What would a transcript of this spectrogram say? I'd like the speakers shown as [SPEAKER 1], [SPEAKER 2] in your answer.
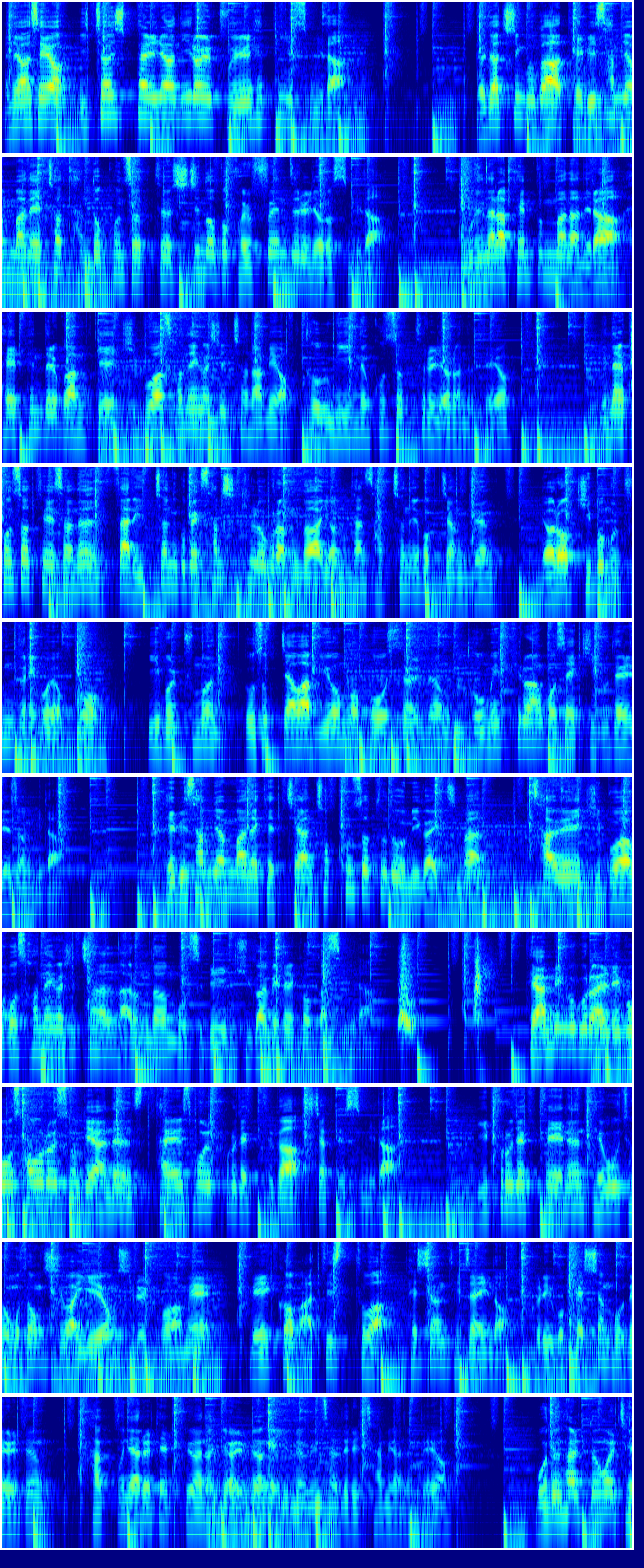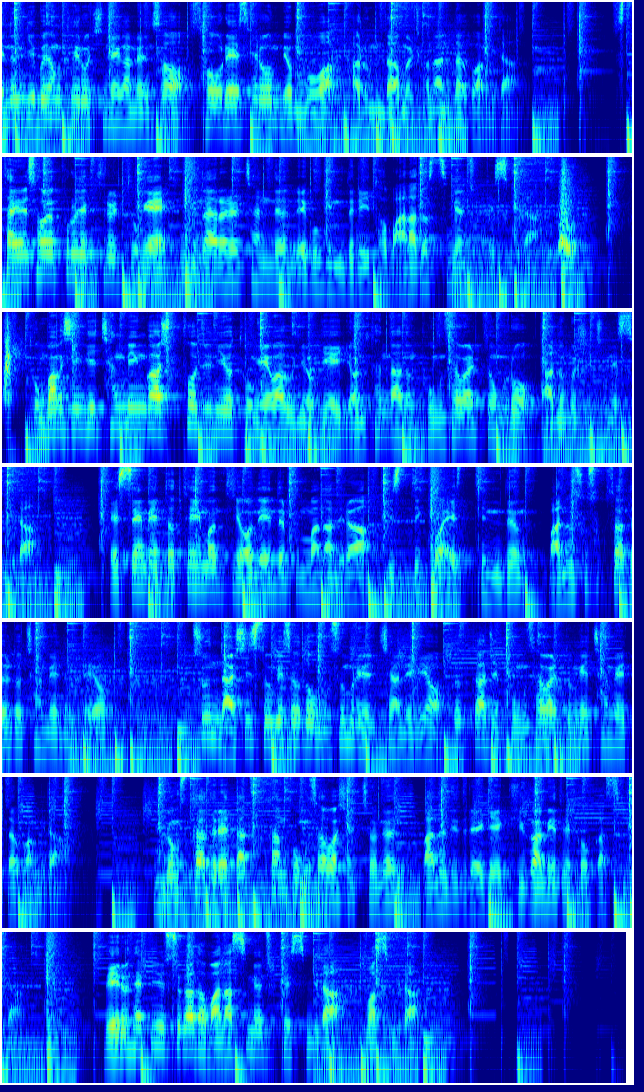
[SPEAKER 1] 안녕하세요. 2018년 1월 9일 해피뉴스입니다. 여자친구가 데뷔 3년 만에 첫 단독 콘서트 시즌 오브 걸프렌드를 열었습니다. 우리나라 팬뿐만 아니라 해외 팬들과 함께 기부와 선행을 실천하며 더 의미 있는 콘서트를 열었는데요. 이날 콘서트에서는 쌀 2,930kg과 연탄 4,007장 등 여러 기부 물품들이 모였고 이 물품은 노숙자와 미혼모 보호시설 등 도움이 필요한 곳에 기부될 예정입니다. 데뷔 3년 만에 개최한 첫 콘서트도 의미가 있지만 사회에 기부하고 선행을 실천하는 아름다운 모습이 귀감이 될 것 같습니다. 대한민국을 알리고 서울을 소개하는 스타일 서울 프로젝트가 시작됐습니다. 이 프로젝트에는 배우 정우성 씨와 예영 씨를 포함해 메이크업 아티스트와 패션 디자이너 그리고 패션 모델 등 각 분야를 대표하는 10명의 유명 인사들이 참여하는데요. 모든 활동을 재능 기부 형태로 진행하면서 서울의 새로운 면모와 아름다움을 전한다고 합니다. 스타일 서울 프로젝트를 통해 우리나라를 찾는 외국인들이 더 많아졌으면 좋겠습니다. 동방신기 창민과 슈퍼주니어 동해와 은혁이 연탄 나눔 봉사활동으로 나눔을 실천했습니다. SM 엔터테인먼트 연예인들뿐만 아니라 미스틱과 에스틴 등 많은 소속사들도 참여했는데요. 추운 날씨 속에서도 웃음을 잃지 않으며 끝까지 봉사활동에 참여했다고 합니다. 유명 스타들의 따뜻한 봉사와 실천은 많은 이들에게 귀감이 될 것 같습니다. 내일은 해피뉴스가 더 많았으면 좋겠습니다. 고맙습니다.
